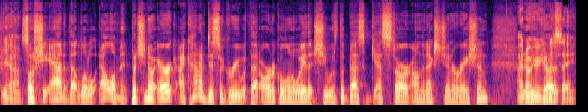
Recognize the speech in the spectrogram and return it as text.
Yeah. So she added that little element. But you know, Eric, I kind of disagree with that article in a way that she was the best guest star on the next generation. I know who you're going to say.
